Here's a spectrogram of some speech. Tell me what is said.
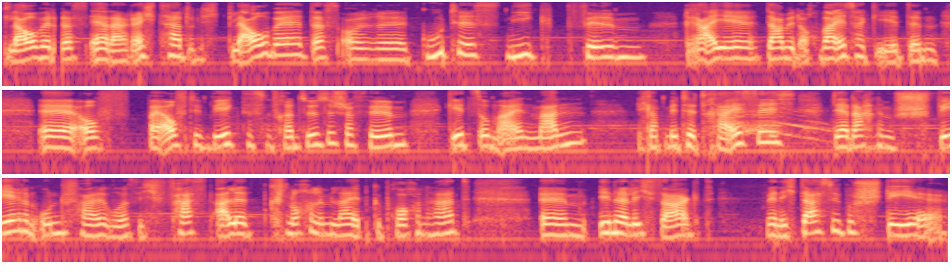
glaube, dass er da recht hat. Und ich glaube, dass eure gute Sneak-Film-Reihe damit auch weitergeht. Denn äh, auf, bei Auf dem Weg, das ist ein französischer Film, geht es um einen Mann, ich glaube Mitte 30, der nach einem schweren Unfall, wo er sich fast alle Knochen im Leib gebrochen hat, ähm, innerlich sagt, wenn ich das überstehe,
